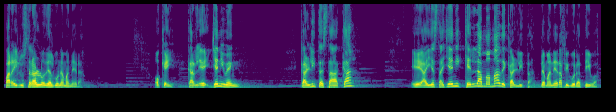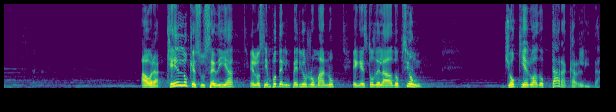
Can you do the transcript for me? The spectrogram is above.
para ilustrarlo de alguna manera. Ok, Jenny, ven. Carlita está acá eh, ahí está Jenny, que es la mamá de Carlita, de manera figurativa. Ahora, ¿qué es lo que sucedía en los tiempos del imperio romano en esto de la adopción? Yo quiero adoptar a Carlita.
